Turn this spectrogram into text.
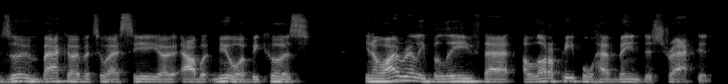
Zoom back over to our CEO, Albert Muir, because, you know, I really believe that a lot of people have been distracted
